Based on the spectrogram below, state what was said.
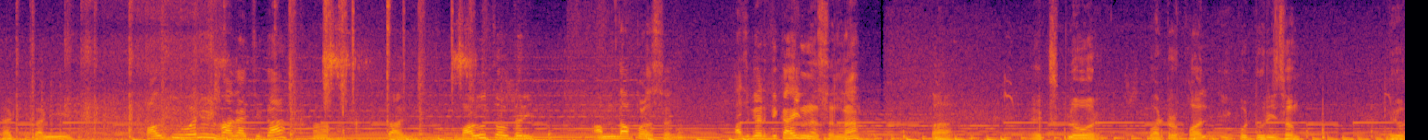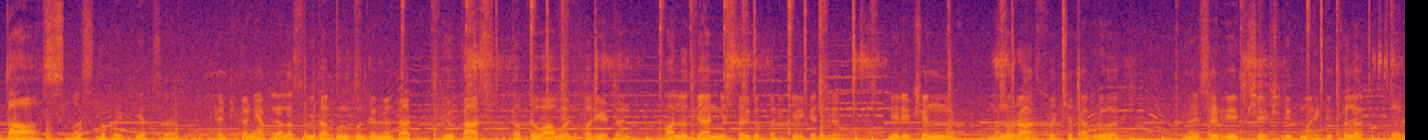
त्या ठिकाणी पावती वन विभागाची का? हां चालेल. बाळू चौधरी आमदा पळसर. आज गर्दी काही नसेल ना? हां एक्सप्लोअर वॉटरफॉल इको टुरिझम भिवतास मस्तपैकी असं. या ठिकाणी आपल्याला सुविधा कोणकोणत्या मिळतात? भिवतास धबधबा वन पर्यटन बालोद्यान निसर्ग परिचय केंद्र निरीक्षण मनोरा स्वच्छतागृह नैसर्गिक शैक्षणिक माहिती फलक तर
